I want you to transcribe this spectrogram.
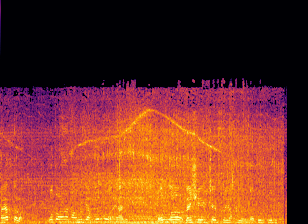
Hayatta bak. Otobana tamir yapıyorum ama yani vallahi ben şehir içerisinde yapmıyorum ya çocuk çocuk.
